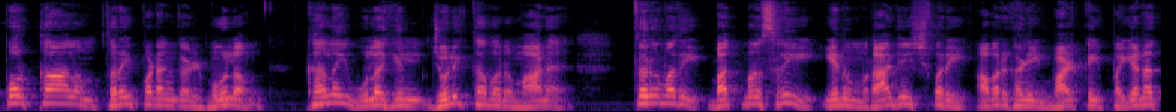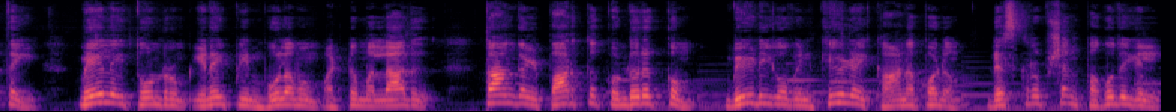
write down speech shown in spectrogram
பொற்காலம் திரைப்படங்கள் மூலம் கலை உலகில் ஜொலித்தவருமான திருமதி பத்மஸ்ரீ எனும் ராஜேஸ்வரி அவர்களின் வாழ்க்கை பயணத்தை மேலே தோன்றும் இணைப்பின் மூலமும் மட்டுமல்லாது தாங்கள் பார்த்து கொண்டிருக்கும் வீடியோவின் கீழே காணப்படும் டிஸ்கிரிப்ஷன் பகுதியில்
